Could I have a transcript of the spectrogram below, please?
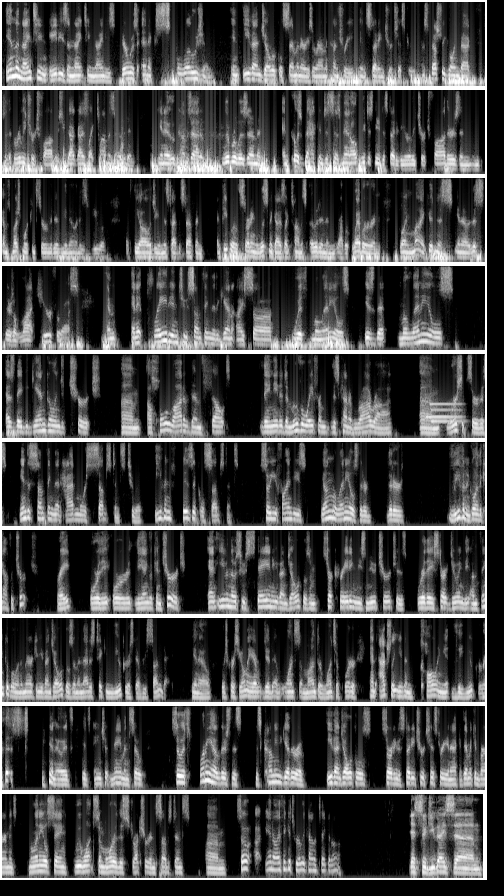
in the 1980s and 1990s there was an explosion in evangelical seminaries around the country in studying church history and especially going back to the early church fathers. You got guys like thomas oden you know who comes out of liberalism and and goes back and just says man we just need to study the early church fathers and, and becomes much more conservative you know in his view of of theology and this type of stuff. And and people are starting to listen to guys like Thomas Oden and Robert Webber and going, my goodness, you know, this there's a lot here for us. And and it played into something that again I saw with millennials is that millennials, as they began going to church, um, a whole lot of them felt they needed to move away from this kind of rah rah um, worship service into something that had more substance to it even physical substance. So you find these young millennials that are that are leaving and going to the Catholic Church, right? Or the or the Anglican Church. And even those who stay in evangelicalism start creating these new churches where they start doing the unthinkable in American evangelicalism, and that is taking the Eucharist every Sunday, you know, which of course you only ever did once a month or once a quarter, and actually even calling it the Eucharist, you know, it's its ancient name. And so so it's funny how there's this this coming together of evangelicals starting to study church history in academic environments, millennials saying we want some more of this structure and substance. Um, so uh, you know, I think it's really kind of taken off. Yes. So do you guys? Um,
